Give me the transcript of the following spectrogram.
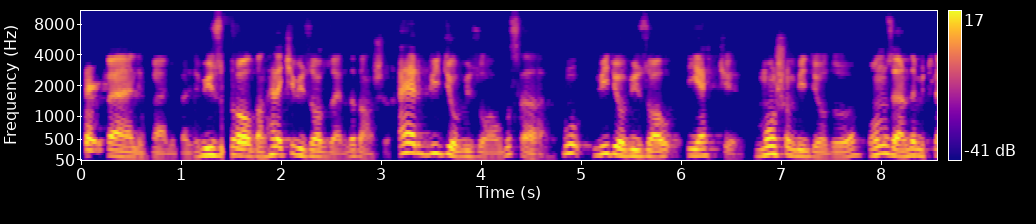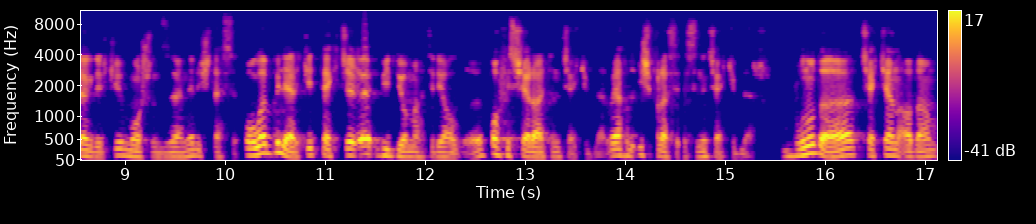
Bəli, bəli, bəli. Vizualdan, hələ ki vizual üzərində danışırıq. Əgər video vizualdısa, bu video vizual deyək ki, motion videodur. Onun üzərində mütləqdir ki, motion dizayner işləsin. Ola bilər ki, təkcə video materialdır. Ofis şəraitini çəkiblər və yaxud iş prosesini çəkiblər. Bunu da çəkən adam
